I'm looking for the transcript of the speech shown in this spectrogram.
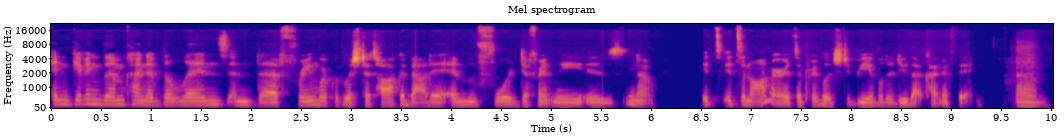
And giving them kind of the lens and the framework with which to talk about it and move forward differently is, you know, it's it's an honor, it's a privilege to be able to do that kind of thing. Um,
